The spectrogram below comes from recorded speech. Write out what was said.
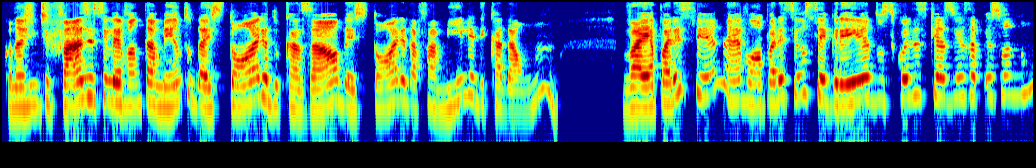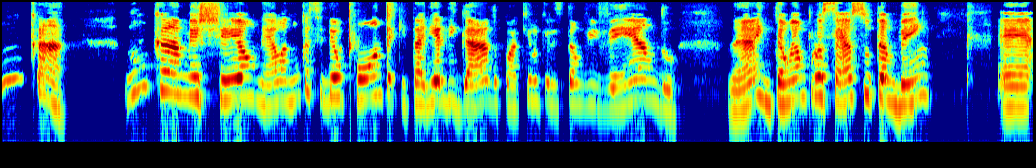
Quando a gente faz esse levantamento da história do casal, da história da família de cada um, vai aparecer, né? Vão aparecer os segredos, coisas que às vezes a pessoa nunca, nunca mexeu nela, nunca se deu conta que estaria ligado com aquilo que eles estão vivendo, né? Então é um processo também, é,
